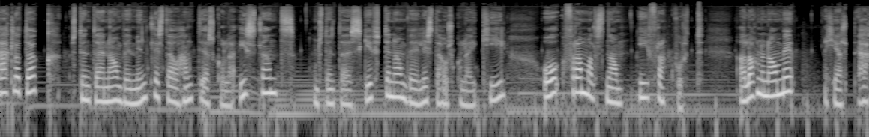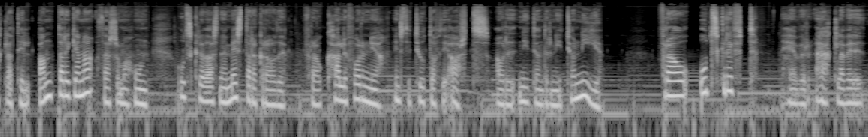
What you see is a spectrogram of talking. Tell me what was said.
Hekla Dögg stundaði nám við myndlista á Handiðaskóla Íslands Hún stundaði skiptinám við listaháskóla í Kíl og framhalsnám í Frankfurt. Að loknu námi held hekla til bandaríkjana þar sem að hún útskrifaðast með meistaragráðu frá California Institute of the Arts árið 1999. Frá útskrift hefur hekla verið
